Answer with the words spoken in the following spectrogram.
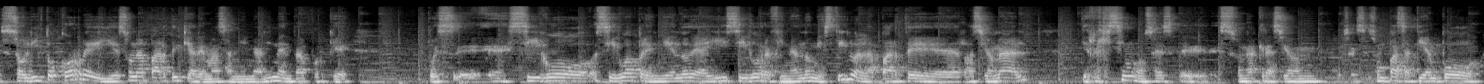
solito corre y es una parte que además a mí me alimenta porque pues eh, sigo, sigo aprendiendo de ahí, sigo refinando mi estilo en la parte racional y es riquísimo. O sea, es, eh, una creación, es un pasatiempo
